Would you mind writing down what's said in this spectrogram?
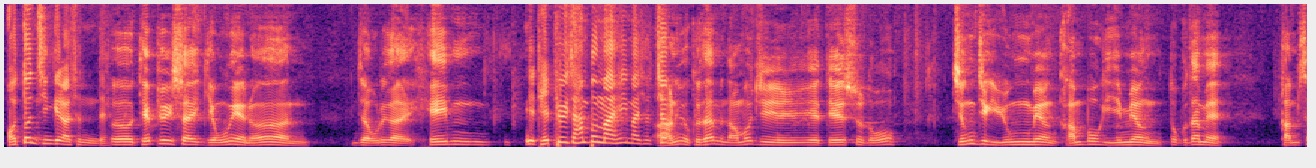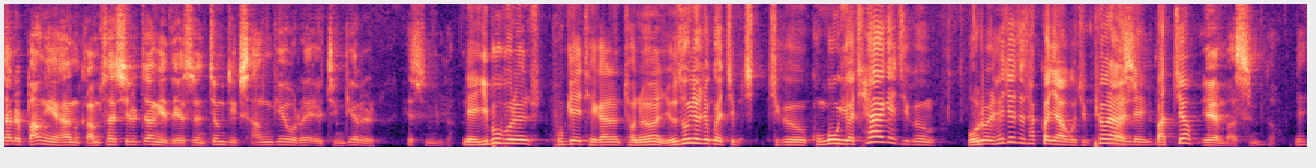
어떤 징계를 하셨는데? 어, 대표이사의 경우에는 이제 우리가 해임 예, 대표이사 한 분만 해임하셨죠? 아니요. 그다음에 나머지에 대해서도 정직 6명, 간복 2명, 또 그다음에 감사를 방해한 감사실장에 대해서는 정직 3개월의 징계를 했습니다. 네, 이 부분은 보기에 제가 저는 윤석열 정부가 지금 지금 공공기관 최악의 지금 모럴 해저드 사건이라고 지금 표현하는데 맞죠? 예, 맞습니다. 네.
